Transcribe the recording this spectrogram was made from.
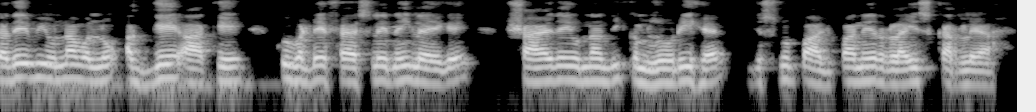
ਕਦੇ ਵੀ ਉਹਨਾਂ ਵੱਲੋਂ ਅੱਗੇ ਆ ਕੇ ਕੋਈ ਵੱਡੇ ਫੈਸਲੇ ਨਹੀਂ ਲਏ ਗਏ। ਸ਼ਾਇਦ ਇਹ ਉਹਨਾਂ ਦੀ ਕਮਜ਼ੋਰੀ ਹੈ, ਜਿਸ ਨੂੰ ਭਾਜਪਾ ਨੇ ਰਿਅਲਾਈਜ਼ ਕਰ ਲਿਆ ਹੈ।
